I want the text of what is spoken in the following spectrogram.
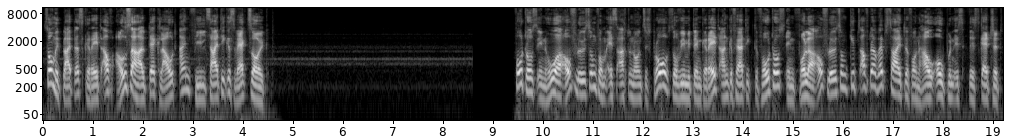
somit bleibt das Gerät auch außerhalb der Cloud ein vielseitiges Werkzeug. Fotos in hoher Auflösung vom S98 Pro sowie mit dem Gerät angefertigte Fotos in voller Auflösung gibt's auf der Webseite von How Open is this Gadget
